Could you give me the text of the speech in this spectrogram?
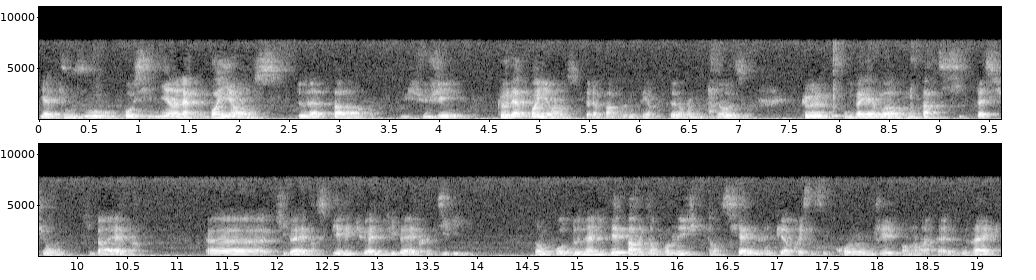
il y a toujours aussi bien la croyance de la part du sujet que la croyance de la part de l'opérateur en hypnose qu'il va y avoir une participation qui va être, euh, qui va être spirituelle, qui va être divine. Donc pour te donner une idée, par exemple en Égypte ancienne, et puis après ça s'est prolongé pendant la période grecque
